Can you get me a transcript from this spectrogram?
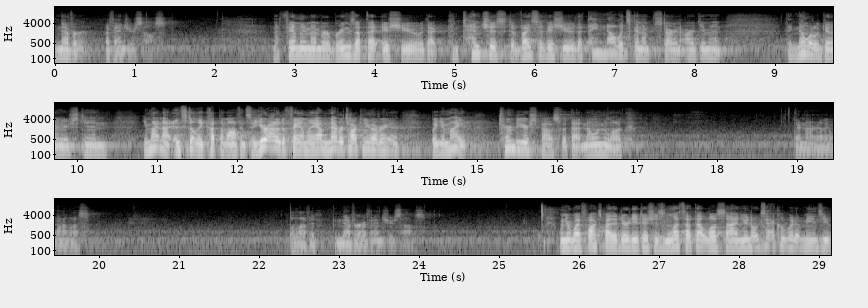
never avenge yourselves. And that family member brings up that issue, that contentious, divisive issue that they know it's going to start an argument. They know it'll get on your skin. You might not instantly cut them off and say, You're out of the family. I'm never talking to you ever again. But you might turn to your spouse with that knowing look. They're not really one of us. Beloved, never avenge yourselves. When your wife walks by the dirty dishes and lets out that low sigh, and you know exactly what it means, you,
